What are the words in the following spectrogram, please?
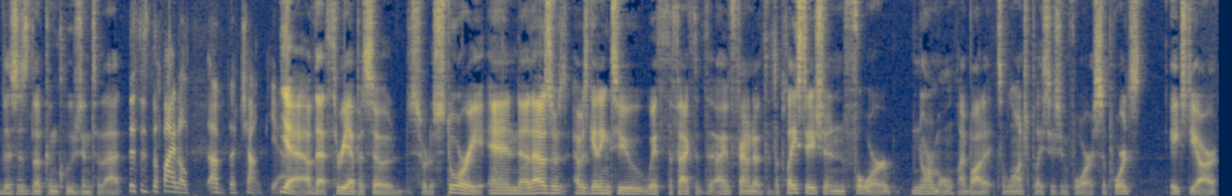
this is the conclusion to that. This is the final of the chunk. Yeah. Yeah, of that three episode sort of story, and uh, that was, was I was getting to with the fact that the, I found out that the PlayStation Four normal, I bought it to launch PlayStation Four, supports HDR,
